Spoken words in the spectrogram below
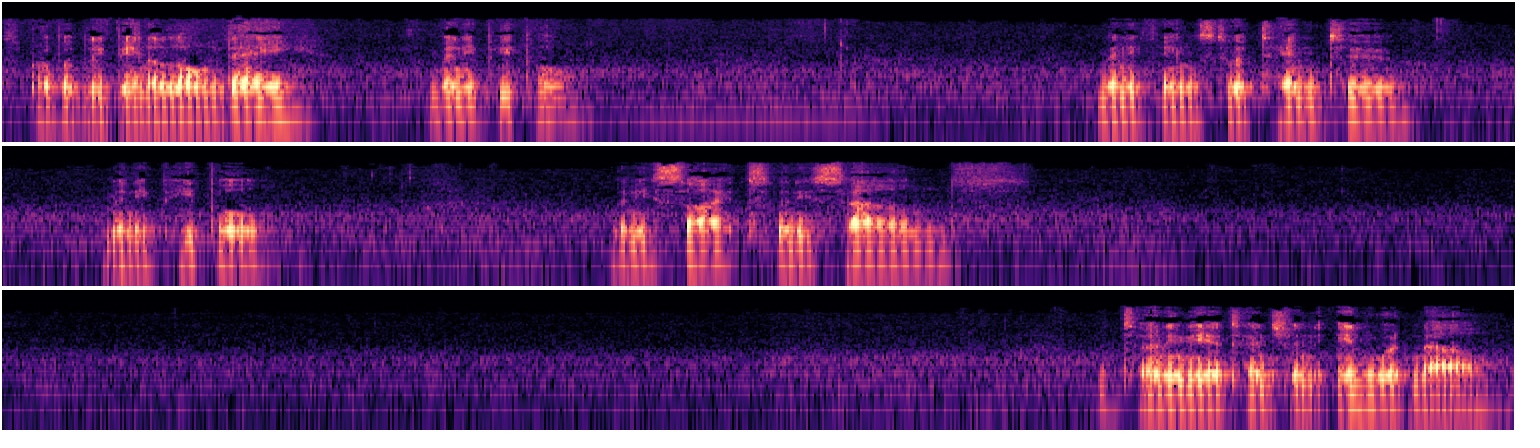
It's probably been a long day for many people. Many things to attend to many people, many sights, many sounds. And turning the attention inward now.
